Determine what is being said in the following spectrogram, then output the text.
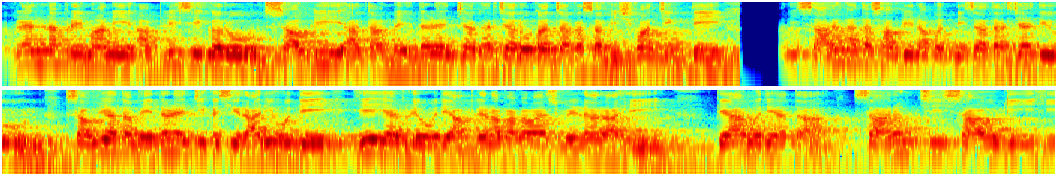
सगळ्यांना प्रेमाने आपलेसे करून सावली आता मेंदळ्यांच्या घरच्या लोकांचा कसा विश्वास जिंकते आणि सारंग आता सावलीला पत्नीचा दर्जा देऊन सावली आता मेंदळ्यांची कशी राणी होते हे या व्हिडिओमध्ये आपल्याला बघावयास मिळणार आहे. त्यामध्ये आता सारंगची सावली ही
